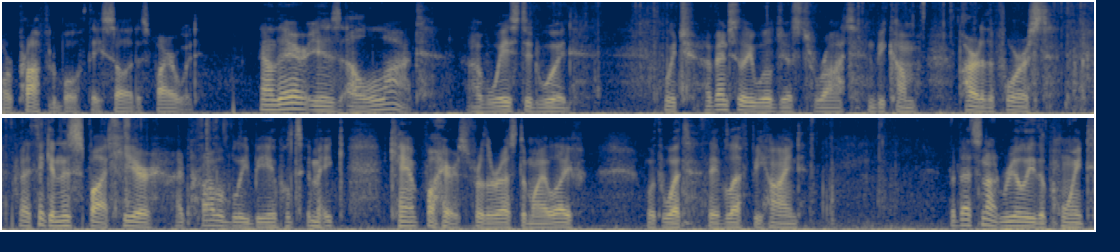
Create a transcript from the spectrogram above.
more profitable if they sell it as firewood. Now there is a lot of wasted wood which eventually will just rot and become part of the forest. I think in this spot here, I'd probably be able to make campfires for the rest of my life with what they've left behind. But that's not really the point.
